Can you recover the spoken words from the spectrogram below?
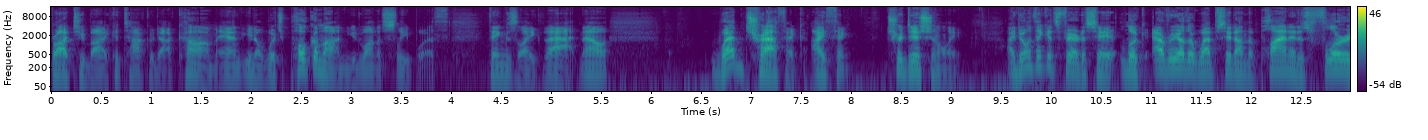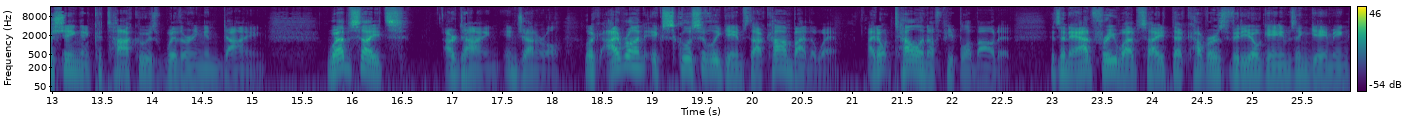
brought to you by Kotaku.com and, you know, which Pokemon you'd want to sleep with, things like that. Now, web traffic, I think, traditionally, I don't think it's fair to say, look, every other website on the planet is flourishing and Kotaku is withering and dying. Websites are dying in general. Look, I run exclusively games.com, by the way. I don't tell enough people about it. It's an ad free website that covers video games and gaming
